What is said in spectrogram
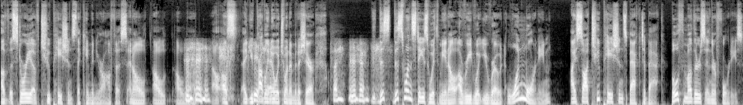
of a story of two patients that came in your office, and I'll I'll I'll, uh, I'll, I'll you probably know which one I'm going to share. this this one stays with me, and I'll I'll read what you wrote. One morning, I saw two patients back to back, both mothers in their 40s.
